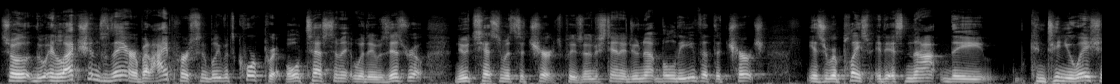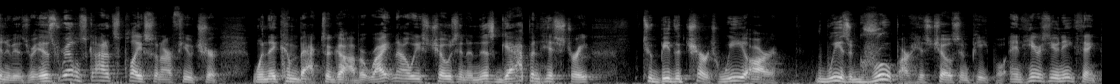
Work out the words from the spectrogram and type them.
So the election's there, but I personally believe it's corporate. Old Testament, it was Israel. New Testament, it's the church. Please understand, I do not believe that the church is a replacement. It's not the continuation of Israel. Israel's got its place in our future when they come back to God. But right now, He's chosen in this gap in history to be the church. We are we as a group are his chosen people. And here's the unique thing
